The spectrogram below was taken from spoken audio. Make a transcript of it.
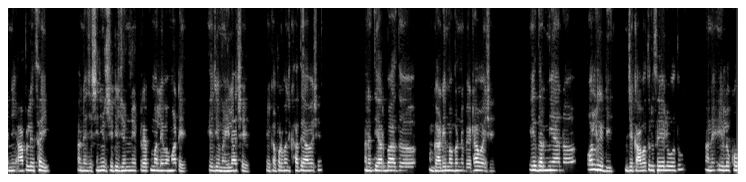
એની આપલે થઈ અને જે સિનિયર સિટીઝનને ટ્રેપમાં લેવા માટે એ જે મહિલા છે, એ કપડવંજ ખાતે આવે છે. અને ત્યારબાદ ગાડીમાં બંને બેઠા હોય છે. એ દરમિયાન ઓલરેડી જે કાવતરું થયેલું હતું અને એ લોકો,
